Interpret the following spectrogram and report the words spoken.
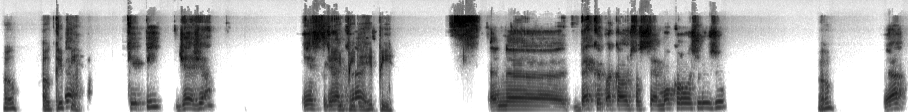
Oh, Kippie. Ja. Kippie. Instagram Kippie de hippie. Een eh, backup account van Sam Mokro is Luzu. Oh. Ja.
